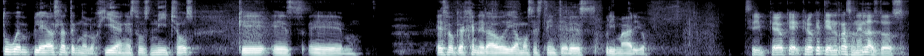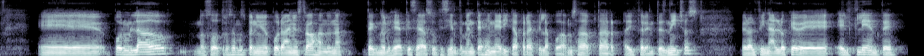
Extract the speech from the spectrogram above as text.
tú empleas la tecnología en esos nichos que es, eh, es lo que ha generado, digamos, este interés primario? Sí, creo que, creo que tienes razón en las dos. Eh, por un lado, nosotros hemos venido por años trabajando una tecnología que sea suficientemente genérica para que la podamos adaptar a diferentes nichos, pero al final lo que ve el cliente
